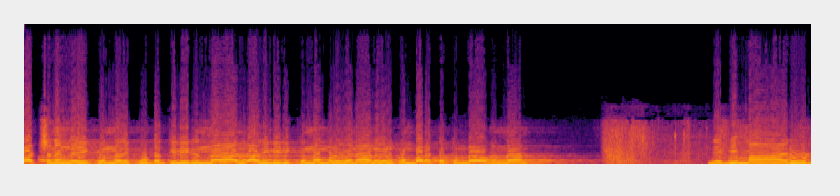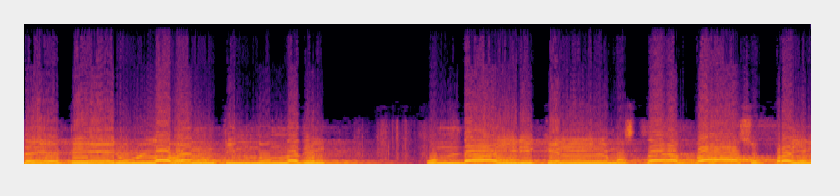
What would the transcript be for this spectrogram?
ഭക്ഷണം കഴിക്കുന്ന കൂട്ടത്തിലിരുന്നാൽ അതിലിരിക്കുന്ന മുഴുവൻ ആളുകൾക്കും ബറക്കത്തുണ്ടാവുമെന്നാണ്. നബിമാരുടെ പേരുള്ളവൻ തിന്നുന്നതിൽ ഉണ്ടായിരിക്കൽ മുസ്തഹബ സുപ്രയിൽ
